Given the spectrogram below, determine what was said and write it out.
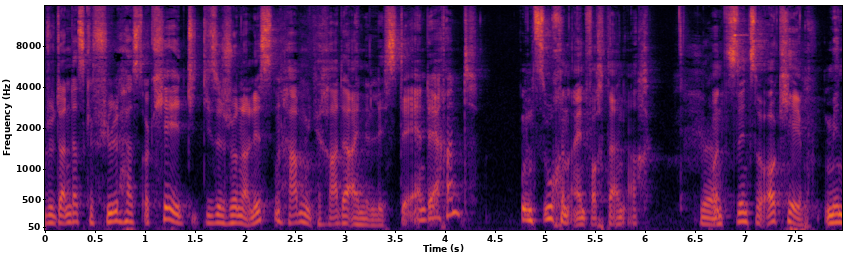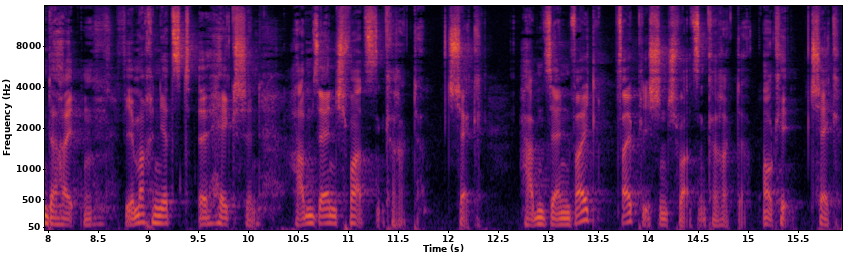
du dann das Gefühl hast, okay, die, diese Journalisten haben gerade eine Liste in der Hand und suchen einfach danach. Ja. Und sind so, okay, Minderheiten. Wir machen jetzt äh, Häkchen. Haben sie einen schwarzen Charakter? Check. Haben sie einen weib weiblichen schwarzen Charakter? Okay, check.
